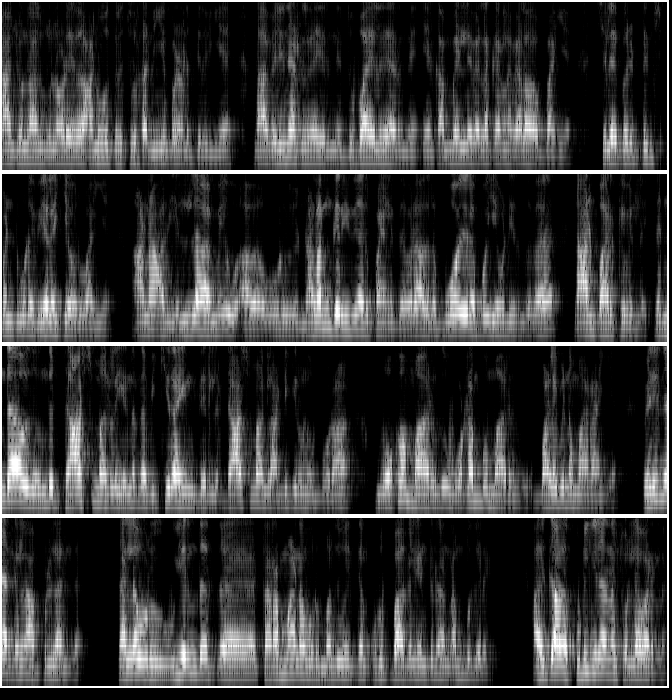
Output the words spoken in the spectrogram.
நான் சொன்னாலும் சொன்னா கூட ஏதோ அனுபவத்தில் சொல்ல நீங்கள் எப்படி நினச்சிருவீங்க நான் வெளிநாட்டில் தான் இருந்தேன் துபாயில் தான் இருந்தேன். என் கம்பெனியில் வெள்ளக்காரலாம் வேலை வைப்பாங்க சில பேர் ட்ரிங்க்ஸ் பண்ணிட்டு கூட வேலைக்கே வருவாங்க. ஆனால் அது எல்லாமே ஒரு நலன்கறி தான் இருப்பாங்களே தவிர அதில் போதையில் போய் எவன் இருந்ததை நான் பார்க்கவில்லை. ரெண்டாவது வந்து டாஸ்மாகில் என்னதை விற்கிறாயின்னு தெரியல. டாஸ்மாகில் அடிக்கிறவனுக்கு பூரா முகம் மாறுது உடம்பு மாறுது பலவீனம் மாறாங்க. வெளிநாட்டிலலாம் அப்படிலாம் இல்லை. நல்ல ஒரு உயர்ந்த த- தரமான ஒரு மதுவை தான் கொடுப்பார்கள் என்று நான் நம்புகிறேன். அதுக்காக அதை குடிக்கலாம் நான் சொல்ல வரல.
